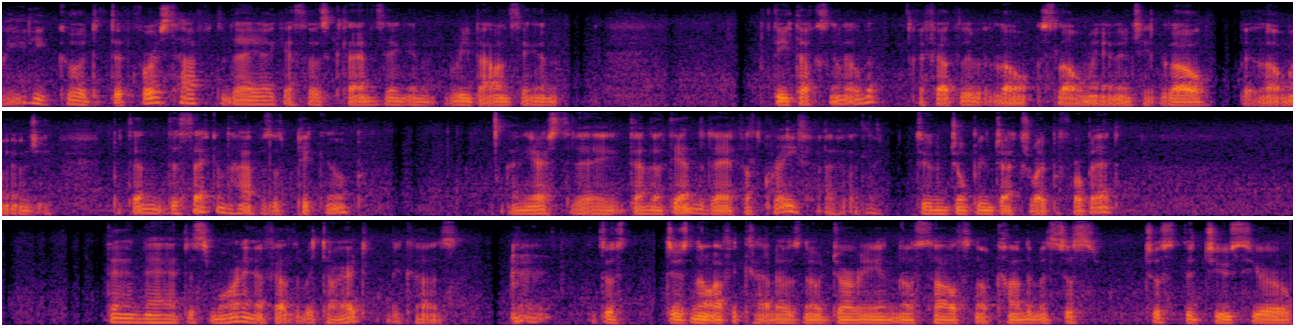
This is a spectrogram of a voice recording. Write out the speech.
really good. The first half of the day, I guess I was cleansing and rebalancing and detoxing a little bit. I felt a little bit low, slow my energy, low, bit low my energy. But then the second half was just picking up. And yesterday, then at the end of the day, I felt great. I felt like doing jumping jacks right before bed. Then uh, this morning, I felt a bit tired because just there's no avocados, no durian, no salt, no condiments, just just the juicier,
